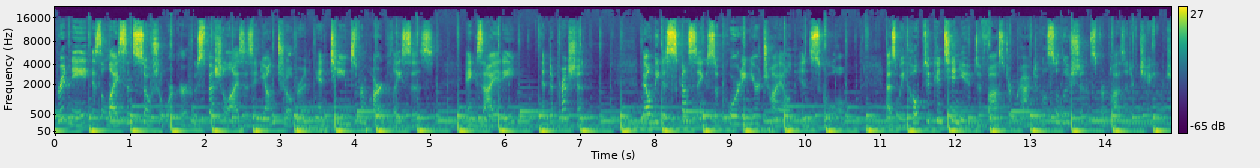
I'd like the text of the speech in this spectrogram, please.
Brittany is a licensed social worker who specializes in young children and teens from hard places, anxiety, and depression. They'll be discussing supporting your child in school as we hope to continue to foster practical solutions for positive change.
